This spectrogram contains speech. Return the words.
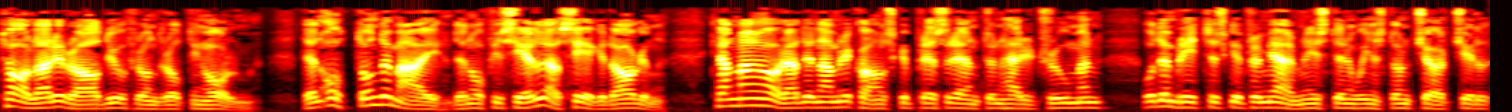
talar i radio från Drottningholm. Den 8 maj, den officiella segerdagen, kan man höra den amerikanske presidenten Harry Truman och den brittiske premiärministern Winston Churchill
